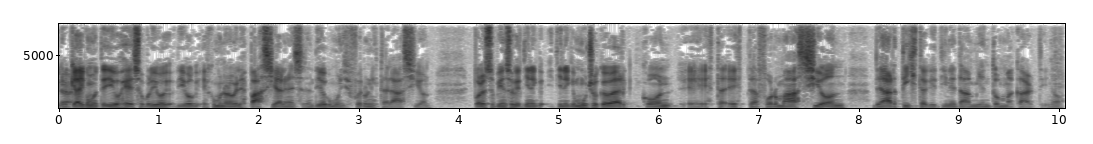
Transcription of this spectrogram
Lo que hay, como te digo, es eso, pero digo, es como una novela espacial en ese sentido, como si fuera una instalación. Por eso pienso que tiene, tiene que mucho que ver con eh, esta, esta formación de artista que tiene también Tom McCarthy, ¿no?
